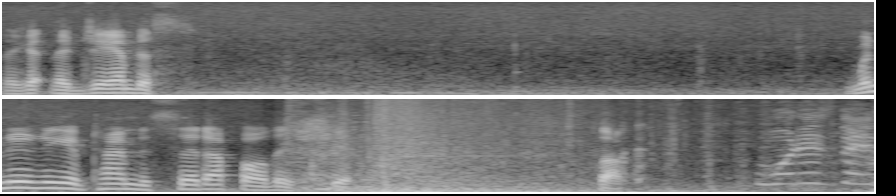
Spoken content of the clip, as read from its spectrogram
They got they jammed us. When did he have time to set up all this shit? Fuck. What is this?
